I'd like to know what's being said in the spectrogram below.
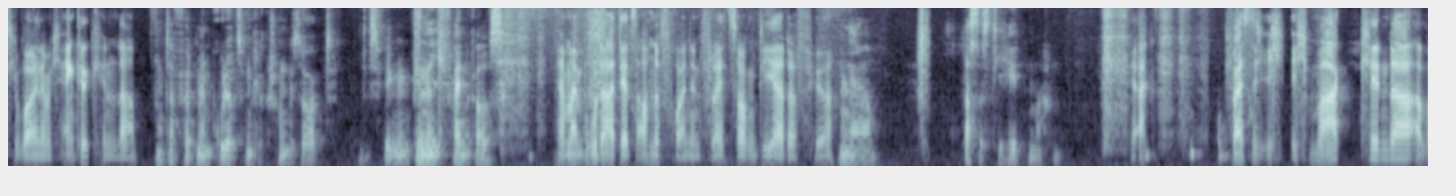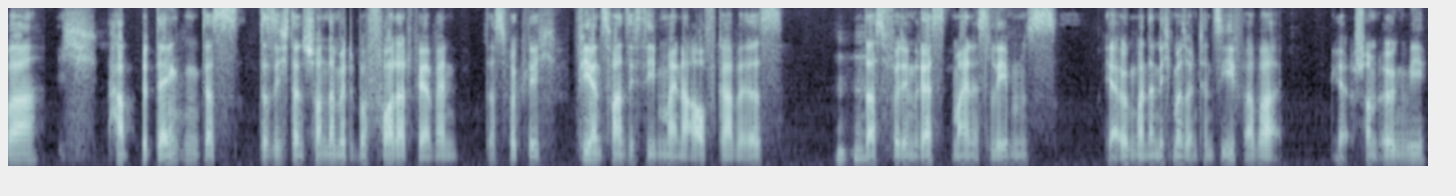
Die wollen nämlich Enkelkinder. Und dafür hat mein Bruder zum Glück schon gesorgt. Deswegen bin ich fein raus. Ja, mein Bruder hat jetzt auch eine Freundin. Vielleicht sorgen die ja dafür. Ja. Lass es die Heten machen. Ja. Ich weiß nicht, ich, ich mag Kinder, aber ich habe Bedenken, dass, dass ich dann schon damit überfordert wäre, wenn das wirklich 24-7 meine Aufgabe ist, Mhm. das für den Rest meines Lebens, ja, irgendwann dann nicht mehr so intensiv, aber ja, schon irgendwie,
